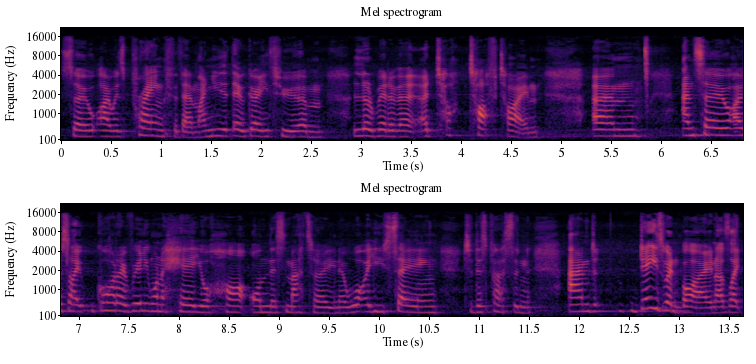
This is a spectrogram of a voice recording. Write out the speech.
So I was praying for them. I knew that they were going through um, a little bit of a, a t- tough time. Um, and so I was like, God, I really want to hear your heart on this matter. You know, what are you saying to this person? And days went by, and I was like,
